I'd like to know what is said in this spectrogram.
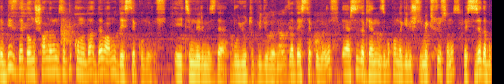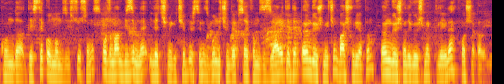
Ve biz de danışanlarımıza bu konuda devamlı destek oluyoruz. Eğitimlerimizde, bu YouTube videolarımızda destek oluyoruz. Eğer siz de kendinizi bu konuda geliştirmek istiyorsanız ve size de bu konuda destek olmamızı istiyorsanız o zaman bizimle iletişime geçebilirsiniz. Bunun için web sayfamızı ziyaret edin. Ön görüşme için başvuru yapın. Ön görüşmede görüşmek dileğiyle. Hoşçakalın.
